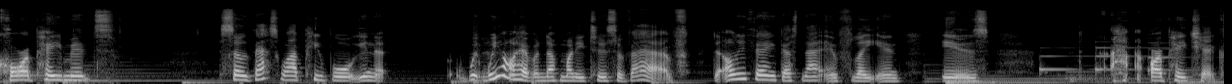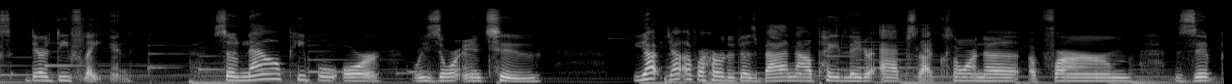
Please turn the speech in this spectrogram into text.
car payments. So that's why people, you know, we, we don't have enough money to survive the only thing that's not inflating is our paychecks. They're deflating. So now people are resorting to y'all, y'all ever heard of those buy now pay later apps like Klarna, Affirm, Zip,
